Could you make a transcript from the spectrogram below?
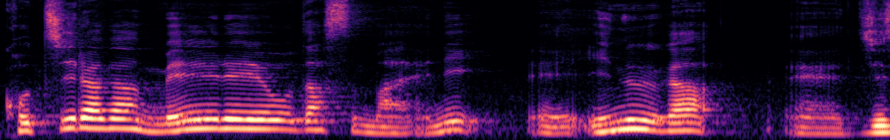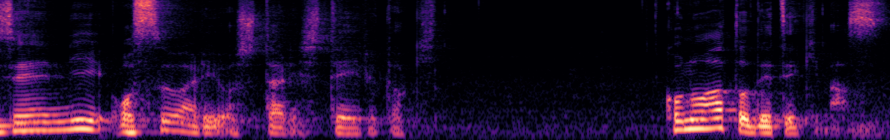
こちらが命令を出す前に犬が事前にお座りをしたりしている時。この後出てきます。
